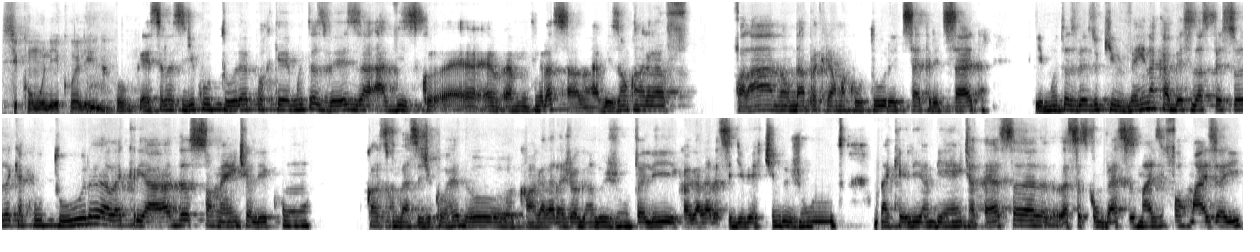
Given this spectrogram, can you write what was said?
se comunicam ali. Né? Esse lance de cultura é porque muitas vezes a, a é, é, é, muito engraçado, né? A visão quando a galera fala, ah, não dá para criar uma cultura, etc, etc. E muitas vezes o que vem na cabeça das pessoas é que a cultura ela é criada somente ali com com as conversas de corredor, com a galera jogando junto ali, com a galera se divertindo junto naquele ambiente, até essa, essas conversas mais informais aí,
